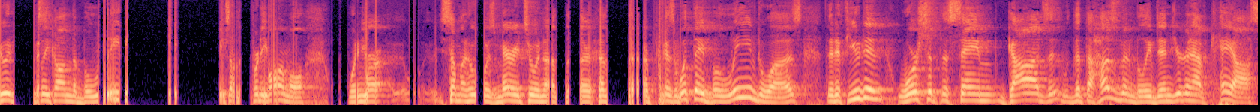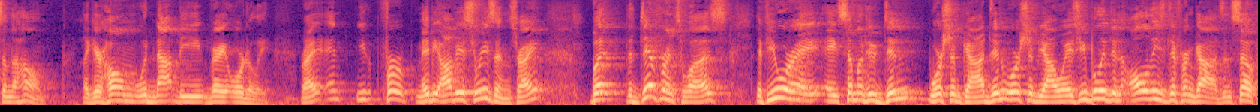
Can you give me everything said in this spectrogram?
would basically on the beliefs of pretty normal when you're someone who was married to another, another because what they believed was that if you didn't worship the same gods that the husband believed in, you're going to have chaos in the home. Like your home would not be very orderly, right? And you, for maybe obvious reasons, right? But the difference was if you were a, a, someone who didn't worship God, didn't worship Yahweh, you believed in all these different gods. And so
